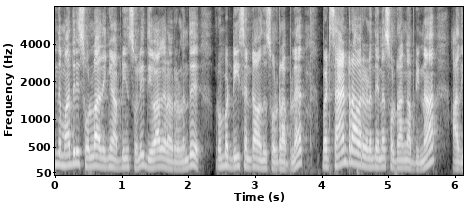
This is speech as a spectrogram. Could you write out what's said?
இந்த மாதிரி சொல்லாதீங்க அப்படின்னு சொல்லி திவாகர் அவர்கள் வந்து ரொம்ப டீசெண்டாக வந்து சொல்கிறாப்புல பட் சாண்ட்ரா அவர்கள் வந்து என்ன சொல்கிறாங்க அப்படின்னா அது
